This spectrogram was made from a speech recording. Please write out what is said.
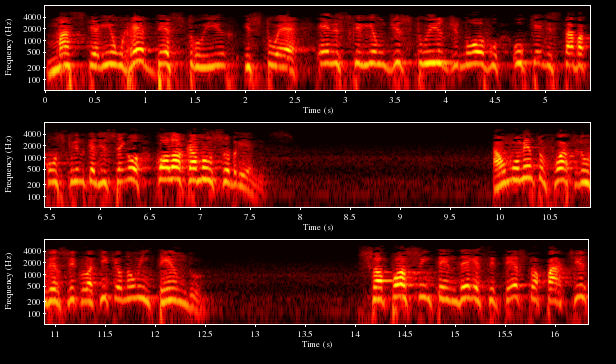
mas queriam redestruir, isto é, eles queriam destruir de novo o que ele estava construindo, que ele disse, Senhor, coloca a mão sobre eles. Há um momento forte de um versículo aqui que eu não entendo. Só posso entender esse texto a partir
